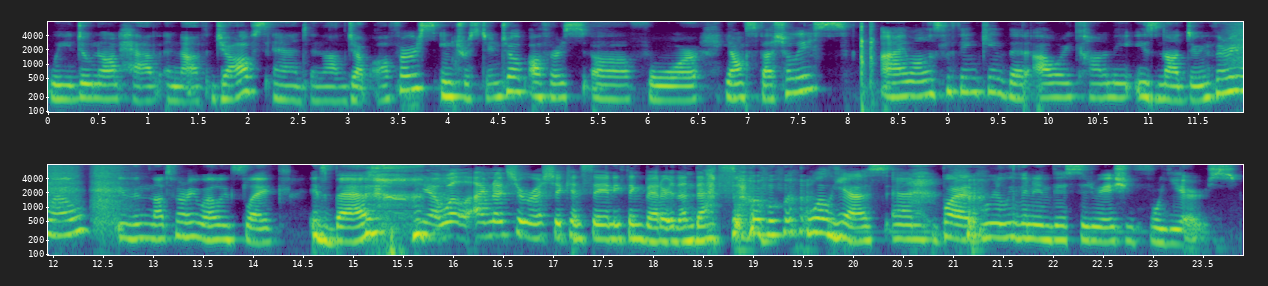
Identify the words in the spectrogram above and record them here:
we do not have enough jobs and enough job offers, interesting job offers uh, for young specialists. I'm honestly thinking that our economy is not doing very well. Even not very well, it's like it's bad. yeah, well, I'm not sure Russia can say anything better than that. So, well, yes, and but we're living in this situation for years,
